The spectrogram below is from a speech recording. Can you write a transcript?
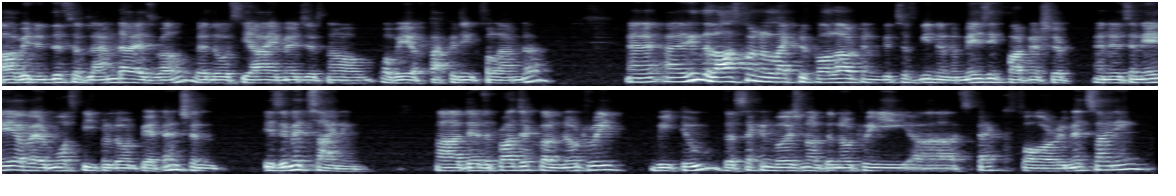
Uh, we did this with Lambda as well, where the OCI image is now a way of packaging for Lambda. And I think the last one I'd like to call out, and which has been an amazing partnership, and it's an area where most people don't pay attention, is image signing. Uh, there's a project called Notary V2, the second version of the Notary uh, spec for image signing.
